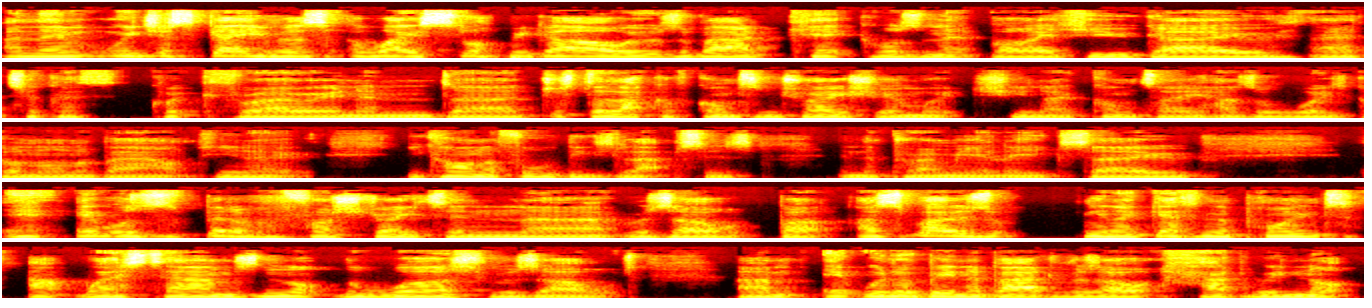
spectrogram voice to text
and then we just gave us away sloppy goal. It was a bad kick, wasn't it, by Hugo? Uh, took a th- quick throw in and uh, just a lack of concentration, which, you know, Conte has always gone on about. You know, you can't afford these lapses in the Premier League. So it, it was a bit of a frustrating uh, result. But I suppose, you know, getting the point at West Ham's not the worst result. Um, it would have been a bad result had we not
